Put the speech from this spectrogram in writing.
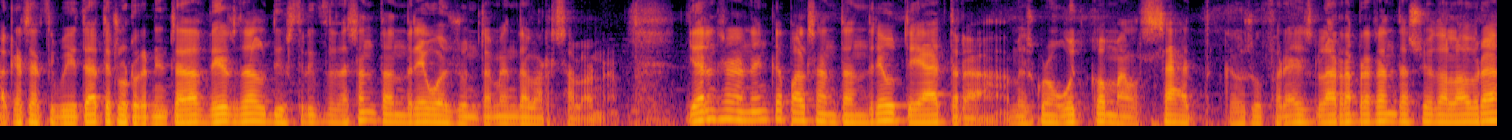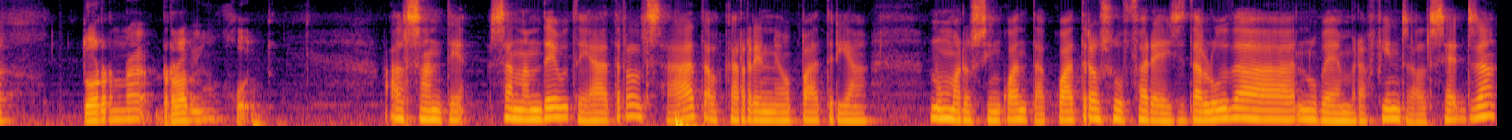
Aquesta activitat és organitzada des del districte de Sant Andreu, Ajuntament de Barcelona. I ara ens n'anem cap al Sant Andreu Teatre, més conegut com el SAT, que us ofereix la representació de l'obra Torna Robin Hood. El Sant, Te- Sant Andreu Teatre, el SAT, al carrer Neopàtria número 54, us ofereix de l'1 de novembre fins al 16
